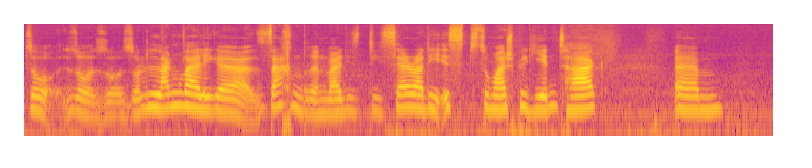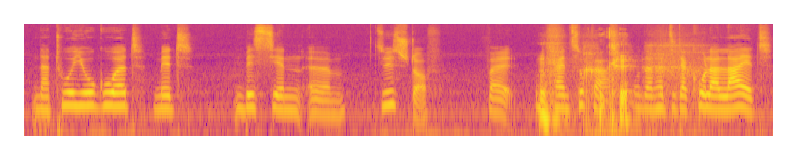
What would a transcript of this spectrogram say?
so, so, so, so langweilige Sachen drin, weil die, die Sarah, die isst zum Beispiel jeden Tag ähm, Naturjoghurt mit ein bisschen ähm, Süßstoff, weil kein Zucker. Okay. Und dann hat sie da Cola Light.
